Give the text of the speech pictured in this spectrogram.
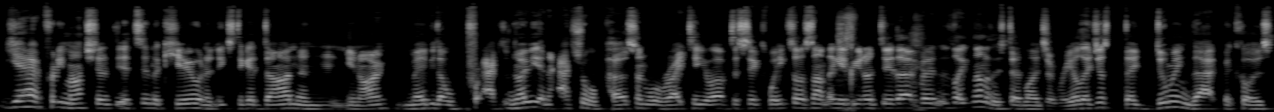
yeah, pretty much. It's in the queue and it needs to get done. And you know, maybe they'll maybe an actual person will write to you after six weeks or something if you don't do that. But it's like none of those deadlines are real. They just they're doing that because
